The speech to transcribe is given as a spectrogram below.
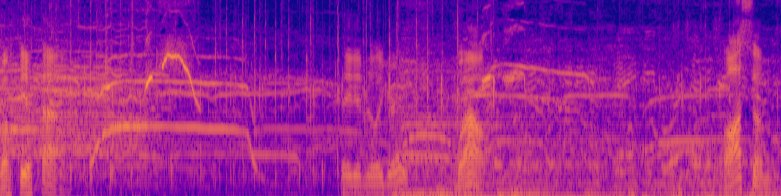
Well, yeah. They did really great. Wow. Awesome.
